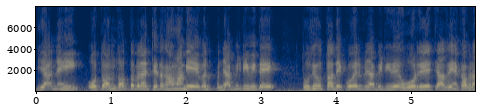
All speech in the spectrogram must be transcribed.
ਜਾਂ ਨਹੀਂ, ਉਹ ਤੁਹਾਨੂੰ ਸਭ ਤੋਂ ਪਹਿਲਾਂ ਇੱਥੇ ਦਿਖਾਵਾਂਗੇ ਏਵਨ ਪੰਜਾਬੀ ਟੀਵੀ ਤੇ। ਤੁਸੀਂ ਉੱਤਾ ਦੇਖੋ ਇਹ ਪੰਜਾਬੀ ਟੀਵੀ ਹੋਰ ਜਿਹੜੇ ਚੱਲ ਰਹੀਆਂ ਖਬਰਾਂ ਨੇ।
